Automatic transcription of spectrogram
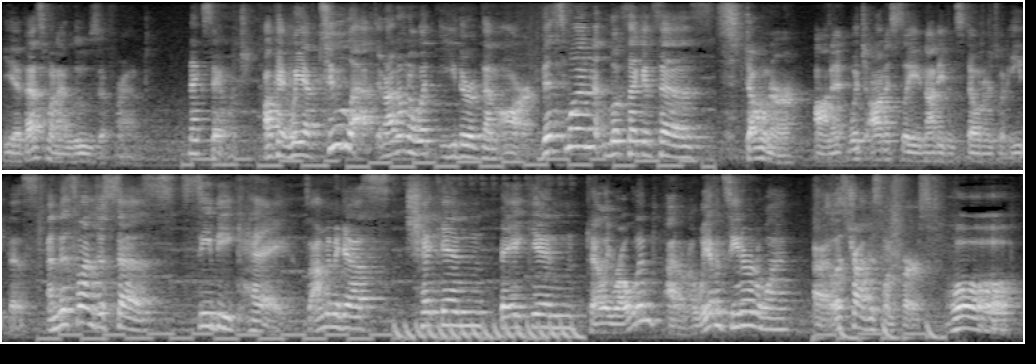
Yeah, that's when I lose a friend. Next sandwich. Okay, we have two left, and I don't know what either of them are. This one looks like it says stoner on it, which honestly, not even stoners would eat this. And this one just says CBK. So I'm gonna guess chicken, bacon, Kelly Rowland? I don't know, we haven't seen her in a while. All right, let's try this one first. Oh,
